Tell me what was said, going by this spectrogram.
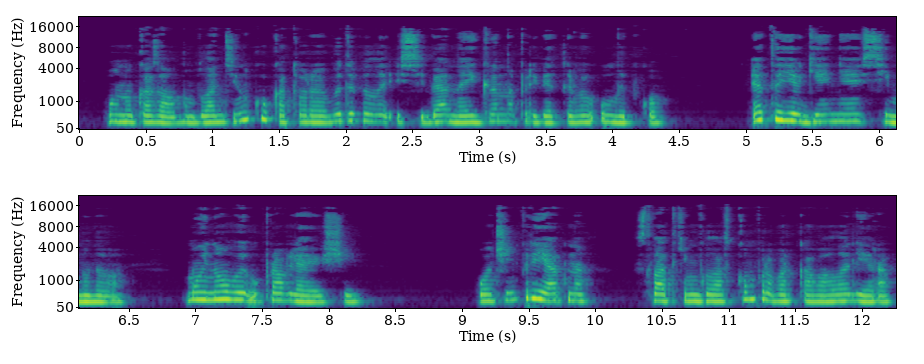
– он указал на блондинку, которая выдавила из себя наигранно приветливую улыбку. «Это Евгения Симонова, мой новый управляющий». «Очень приятно», – сладким голоском проворковала Лера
